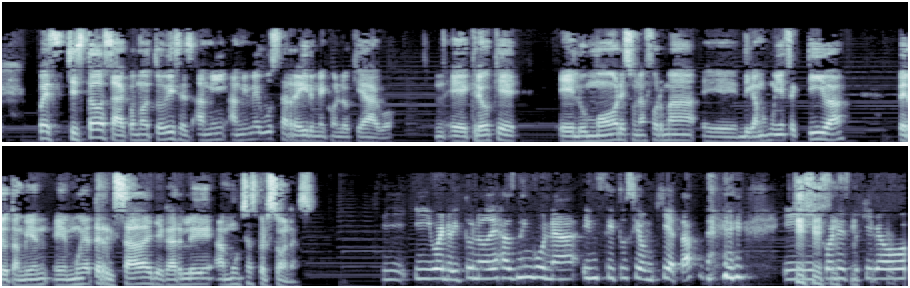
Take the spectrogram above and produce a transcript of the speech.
pues chistosa, como tú dices. A mí, a mí me gusta reírme con lo que hago. Eh, creo que el humor es una forma, eh, digamos, muy efectiva, pero también eh, muy aterrizada de llegarle a muchas personas. Y, y bueno, y tú no dejas ninguna institución quieta. y con esto quiero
